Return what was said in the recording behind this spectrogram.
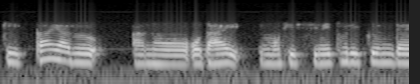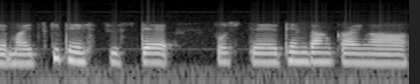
月1回あるあのお題も必死に取り組んで毎月提出してそして展覧会が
